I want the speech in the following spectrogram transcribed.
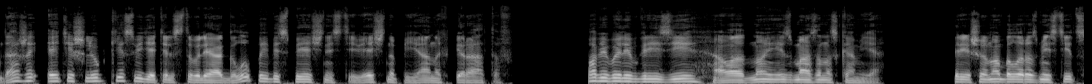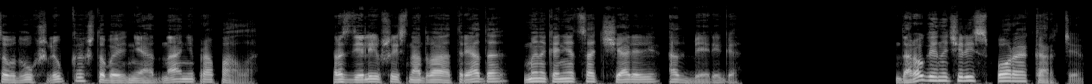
Даже эти шлюпки свидетельствовали о глупой беспечности вечно пьяных пиратов. Обе были в грязи, а у одной измазана скамья. Решено было разместиться в двух шлюпках, чтобы ни одна не пропала. Разделившись на два отряда, мы, наконец, отчалили от берега. Дорогой начались споры о карте.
